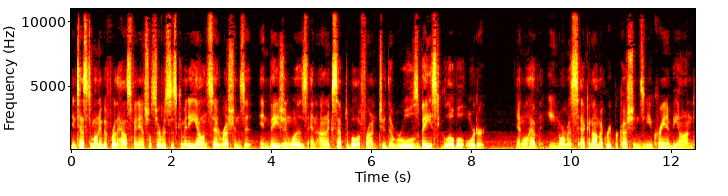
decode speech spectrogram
In testimony before the House Financial Services Committee, Yellen said Russia's invasion was an unacceptable affront to the rules based global order and will have enormous economic repercussions in Ukraine and beyond.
